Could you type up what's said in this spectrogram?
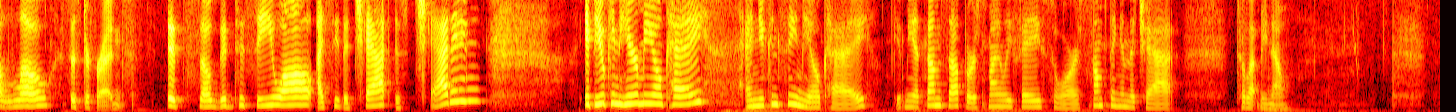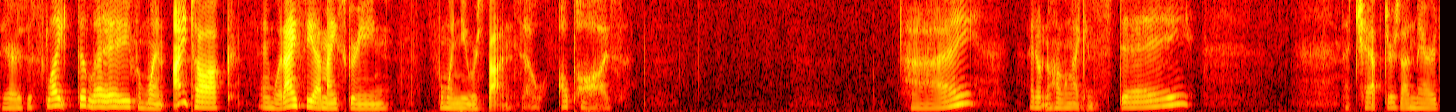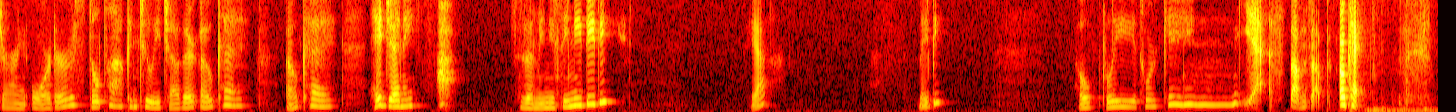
Hello, sister friends. It's so good to see you all. I see the chat is chatting. If you can hear me okay and you can see me okay, give me a thumbs up or a smiley face or something in the chat to let me know. There's a slight delay from when I talk and what I see on my screen from when you respond. So I'll pause. Hi. I don't know how long I can stay. The chapters on marriage are in order, still talking to each other. Okay. Okay. Hey, Jenny. Does that mean you see me, Dee Dee? Yeah? Maybe? Hopefully it's working. Yes, thumbs up. Okay.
